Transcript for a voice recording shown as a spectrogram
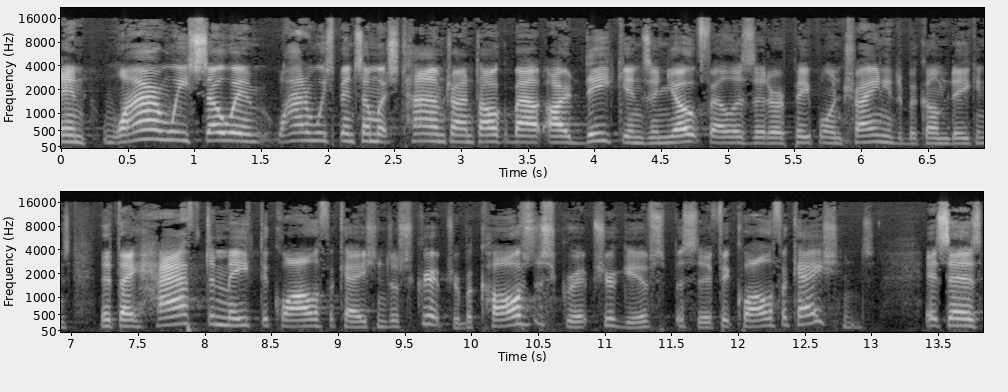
And why are we so in, why do we spend so much time trying to talk about our deacons and yoke fellows that are people in training to become deacons that they have to meet the qualifications of Scripture because the Scripture gives specific qualifications. It says,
